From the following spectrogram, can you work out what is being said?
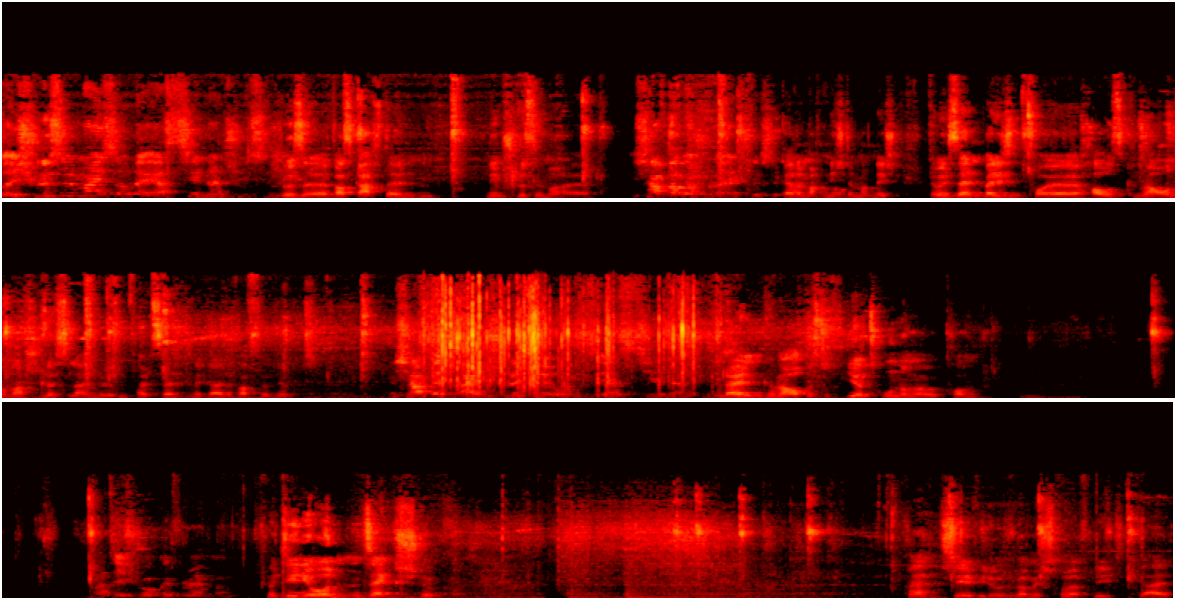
Soll ich Schlüsselmeister oder erst ziehen, dann schießen? Schlüssel, äh, was gab's da hinten? Nehm Schlüssel mal, ey. Ich habe aber schon einen Schlüssel. Ja, dann mach nicht, dann mach nicht. Übrigens, da hinten bei diesem äh, Haus können wir auch nochmal Schlüssel einlösen, falls da hinten eine geile Waffe gibt. Ich habe jetzt einen Schlüssel und erst ziehen, dann Und schießen. da hinten können wir auch bis zu vier Truhen nochmal bekommen. Warte, ich Rocket Ramme. Mit denen hier unten sechs Stück. Ja, ich sehe, wie du über mich drüber fliegst. Geil.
